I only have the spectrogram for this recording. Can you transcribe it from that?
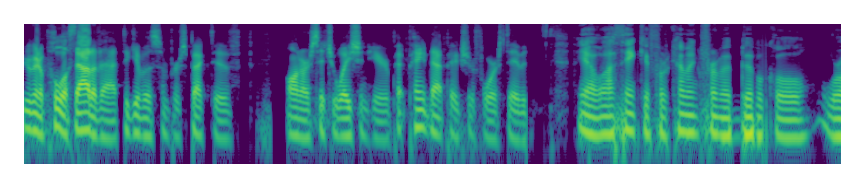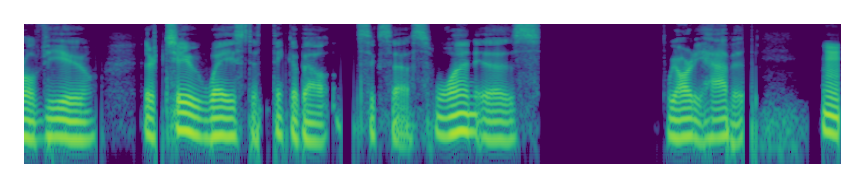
you're going to pull us out of that to give us some perspective, on our situation here. Paint that picture for us, David. Yeah, well, I think if we're coming from a biblical worldview, there are two ways to think about success. One is we already have it. Hmm.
